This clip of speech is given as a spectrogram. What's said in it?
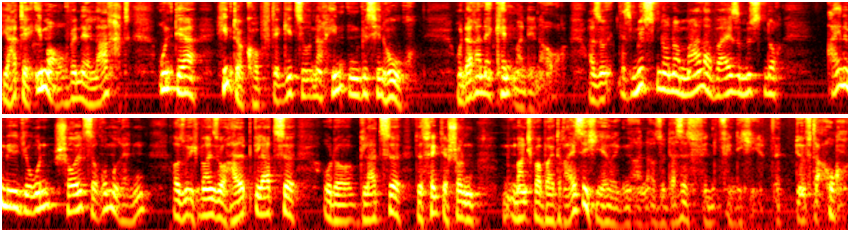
die hat er immer, auch wenn er lacht. Und der Hinterkopf, der geht so nach hinten ein bisschen hoch. Und daran erkennt man den auch. Also das müssten doch normalerweise, müssten doch eine Million Scholze rumrennen. Also ich meine so Halbglatze oder Glatze, das fängt ja schon manchmal bei 30-Jährigen an. Also das ist, finde find ich, das dürfte auch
